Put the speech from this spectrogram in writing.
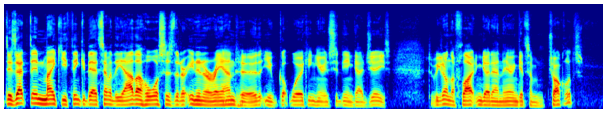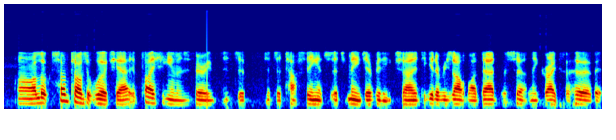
does that then make you think about some of the other horses that are in and around her that you've got working here in Sydney and go, geez, do we get on the float and go down there and get some chocolates? Oh, look, sometimes it works out. Placing him is very, it's a it's a tough thing. It's it means everything. So to get a result like that was certainly great for her. But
